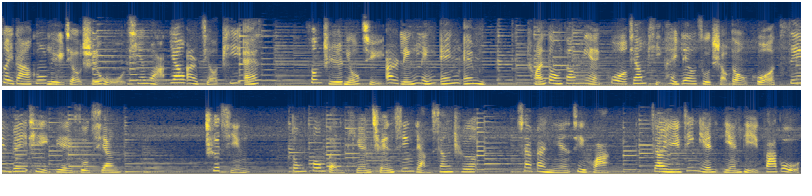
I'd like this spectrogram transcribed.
最大功率95千瓦，129 PS，峰值扭矩200 Nm。传动方面或将匹配六速手动或 CVT 变速箱。车型：东风本田全新两厢车，下半年计划将于今年年底发布。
